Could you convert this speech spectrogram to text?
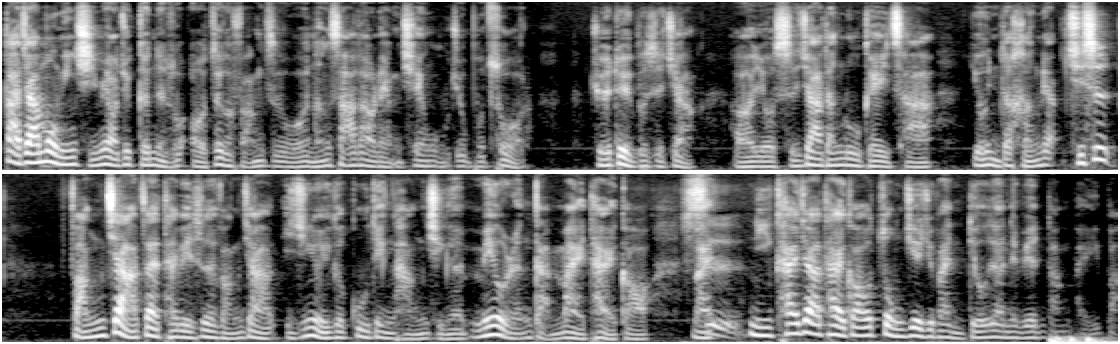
大家莫名其妙就跟着说，哦，这个房子我能杀到两千五就不错了，绝对不是这样啊！有实价登录可以查，有你的衡量。其实房价在台北市的房价已经有一个固定行情了，没有人敢卖太高。是，你开价太高，中介就把你丢在那边当陪绑。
